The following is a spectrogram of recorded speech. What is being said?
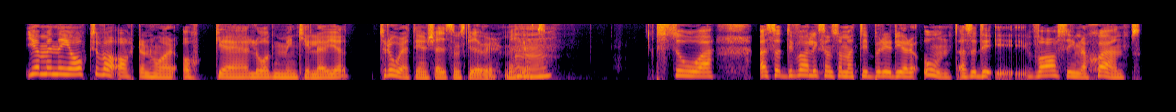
Ja, men när jag också var 18 år och eh, låg med min kille, jag tror att det är en tjej som skriver mejlet. Mm. Så alltså, det var liksom som att det började göra ont. Alltså, det var så himla skönt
